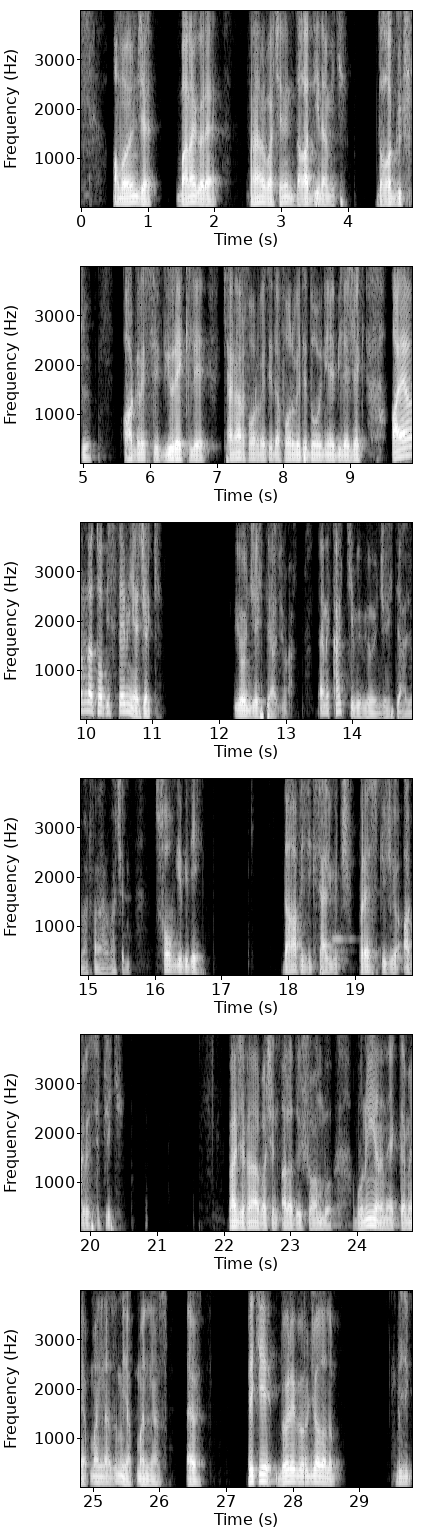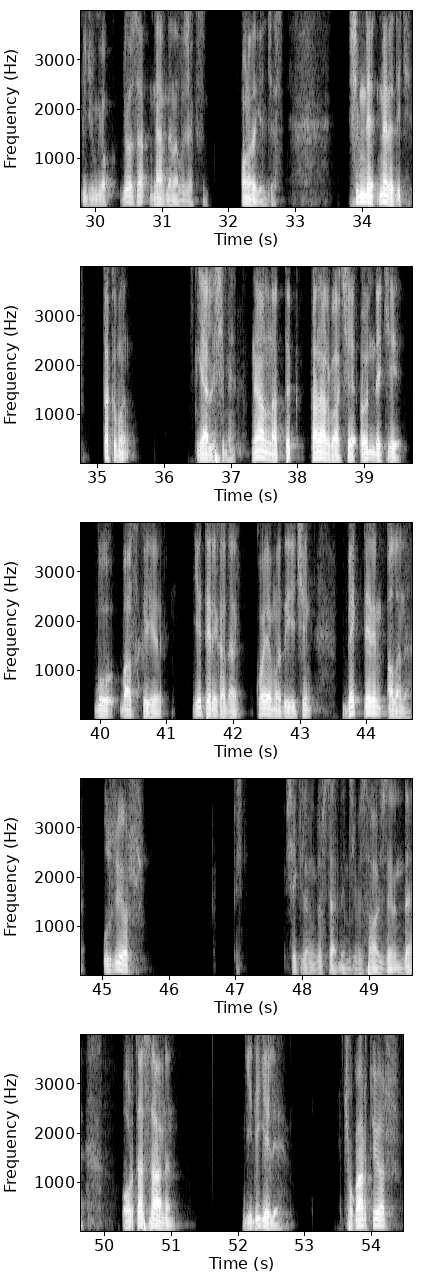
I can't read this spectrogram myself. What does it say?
Ama önce bana göre Fenerbahçe'nin daha dinamik, daha güçlü, agresif, yürekli, kenar forveti de forveti de oynayabilecek, ayağında top istemeyecek bir oyuncuya ihtiyacı var. Yani kaç gibi bir oyuncuya ihtiyacı var Fenerbahçe'nin. Sov gibi değil. Daha fiziksel güç, pres gücü, agresiflik. Bence Fenerbahçe'nin aradığı şu an bu. Bunun yanına ekleme yapman lazım mı? Yapman lazım. Evet. Peki böyle bir oyuncu alalım. Fizik gücüm yok diyorsan nereden alacaksın? Ona da geleceğiz. Şimdi ne dedik? Takımın yerleşimi. Ne anlattık? Fenerbahçe öndeki bu baskıyı yeteri kadar koyamadığı için beklerin alanı uzuyor. Şekillerini gösterdiğimiz gibi sağ üzerinde. Orta sahanın gidi geli çok artıyor.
